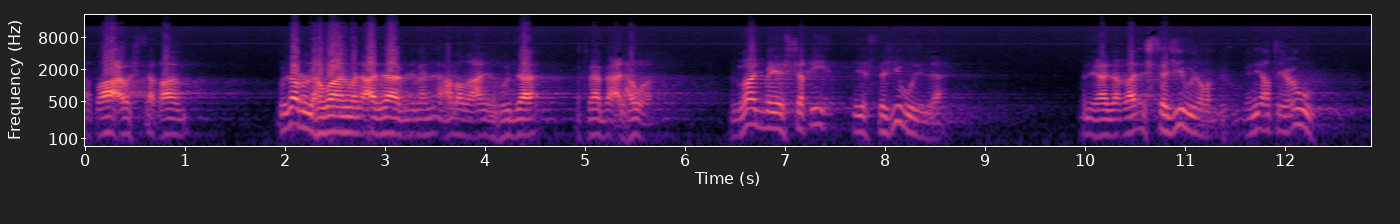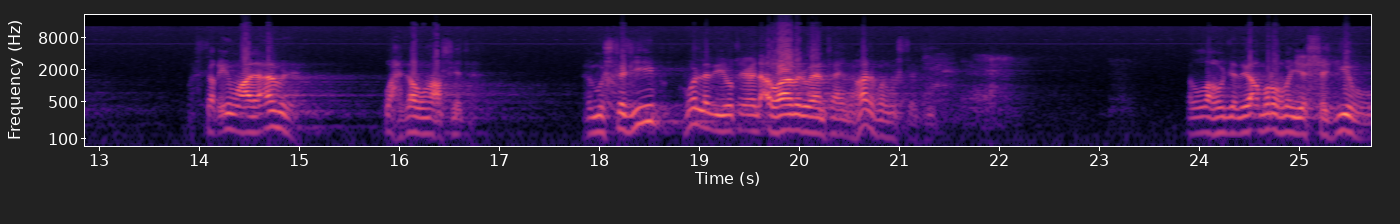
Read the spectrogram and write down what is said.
أطاع واستقام. ودار الهوان والعذاب لمن أعرض عن الهدى وتابع الهوى. الواجب أن يستقي يستجيبوا لله. ولهذا قال استجيبوا لربكم. يعني أطيعوه. واستقيموا على أمره. واحذروا معصيته. المستجيب هو الذي يطيع الأوامر وينتهي هذا هو المستجيب. الله جل يأمرهم أن يستجيبوا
